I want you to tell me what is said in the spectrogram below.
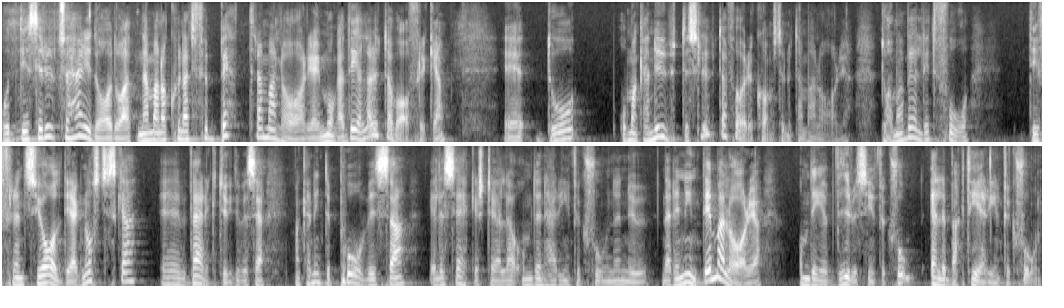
Och det ser ut så här idag då att när man har kunnat förbättra malaria i många delar utav Afrika, eh, då, och man kan utesluta förekomsten utav malaria, då har man väldigt få differentialdiagnostiska eh, verktyg, det vill säga man kan inte påvisa eller säkerställa om den här infektionen nu, när den inte är malaria, om det är virusinfektion eller bakterieinfektion.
